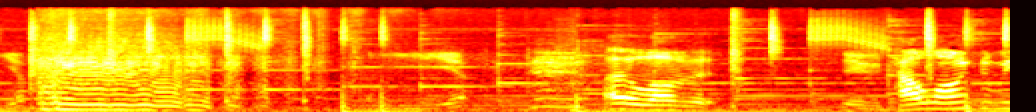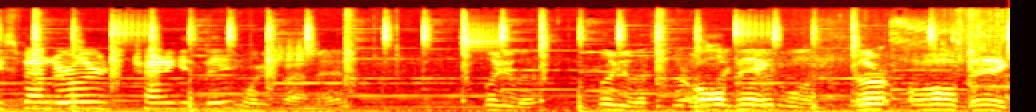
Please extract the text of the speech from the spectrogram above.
Yep. yep. I love it. Dude. How long did we spend earlier trying to get big? 45 minutes. Look at this. Look at this. They're Those all big. ones. They're all big.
